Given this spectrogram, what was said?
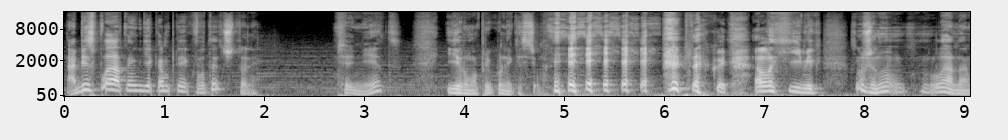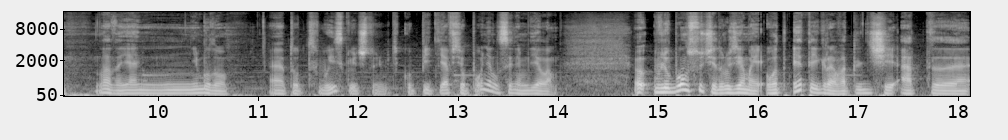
А бесплатный где комплект? Вот это что ли? Нет Ирма, прикольный костюм Такой алхимик Слушай, ну ладно Ладно, я не буду э, тут выискивать что-нибудь Купить, я все понял с этим делом э, В любом случае, друзья мои Вот эта игра, в отличие от э,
